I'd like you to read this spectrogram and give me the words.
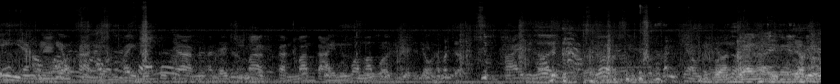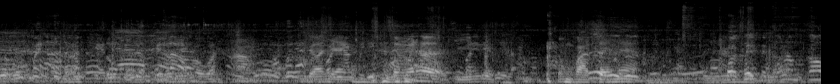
นี่อย่างเกี่ยวขาดไปทุกอย่างอันใดที่มากกันมากไก่หรือว่ามาเปิดเดียดเดี๋ยวให้มันหายไปเลยเด้อขั้นแก้วเดี๋ยวไม่ต้องแก้เรื่องเป็นเล่าเพราะว่าเบิ่งย้อนแย้งส่งมาเถอะสีนี่ดิส่งบาดใจแน่ก็เคยเป็นหมอลำเก่า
